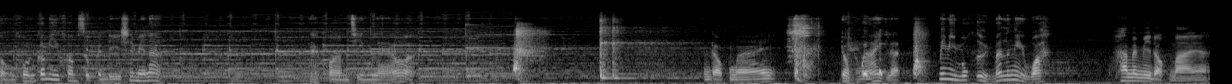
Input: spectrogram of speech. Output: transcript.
สองคนก็มีความสุขกันดีใช่ไหมล่ะ แต่ความจริงแล้วอะ ดอกไม้ ดอกไม้อีกแล้ว ไม่มีมุกอื่นบ้างหรือไงวะ ถ้าไม่มีดอกไม้อะ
